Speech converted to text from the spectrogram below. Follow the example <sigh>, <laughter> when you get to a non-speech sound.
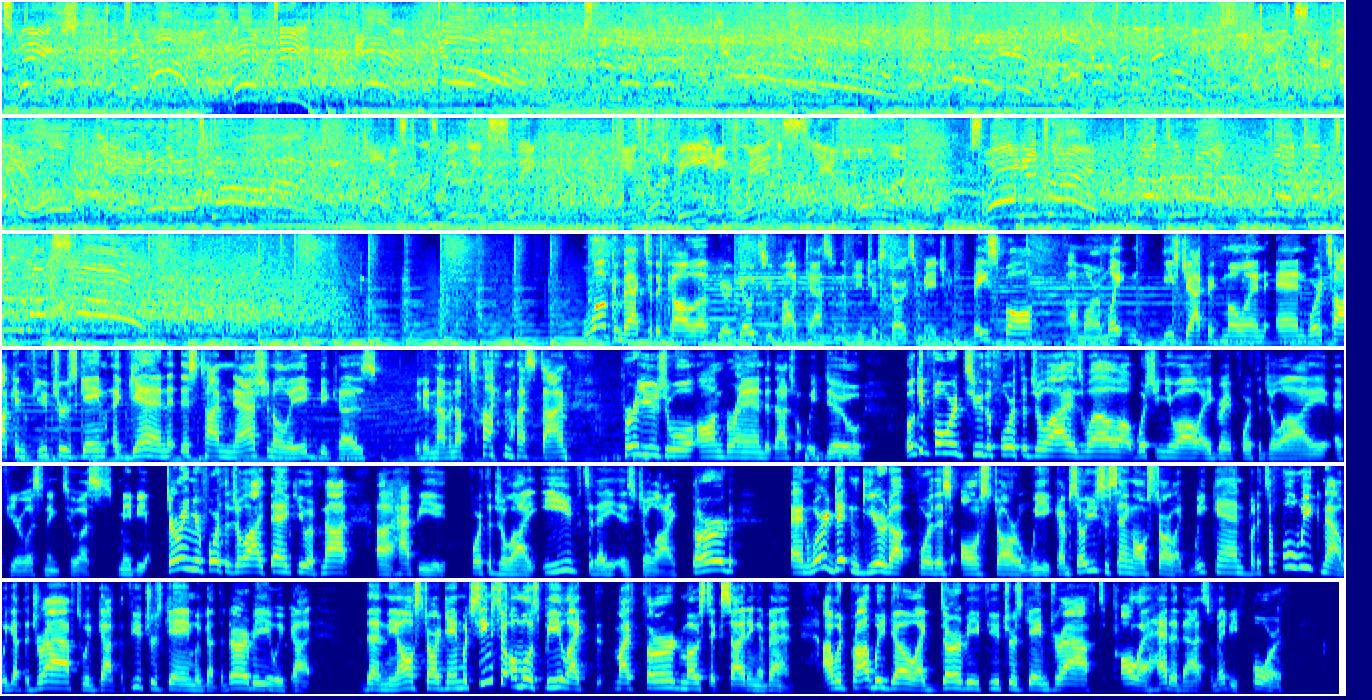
And Welcome back to the Call Up, your go-to podcast on the future stars of Major League Baseball. I'm Aram Leighton. He's Jack McMullen, and we're talking futures game again. This time National League because we didn't have enough <laughs> time last time. Per usual, on brand. That's what we do. Looking forward to the Fourth of July as well. Uh, wishing you all a great Fourth of July. If you're listening to us, maybe during your Fourth of July, thank you. If not, uh, happy Fourth of July Eve. Today is July third and we're getting geared up for this All Star week. I'm so used to saying All Star like weekend, but it's a full week now. We got the draft, we've got the futures game, we've got the Derby, we've got then the All Star game, which seems to almost be like my third most exciting event. I would probably go like Derby, futures game, draft, all ahead of that, so maybe fourth.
